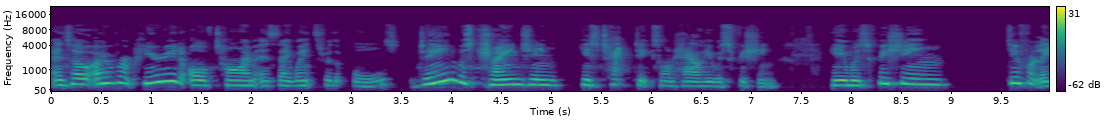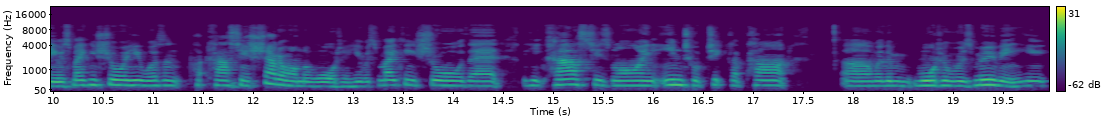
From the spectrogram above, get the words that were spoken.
And so over a period of time as they went through the pools, Dean was changing his tactics on how he was fishing. He was fishing differently. He was making sure he wasn't casting a shadow on the water. He was making sure that he cast his line into a particular part uh, when the water was moving. He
